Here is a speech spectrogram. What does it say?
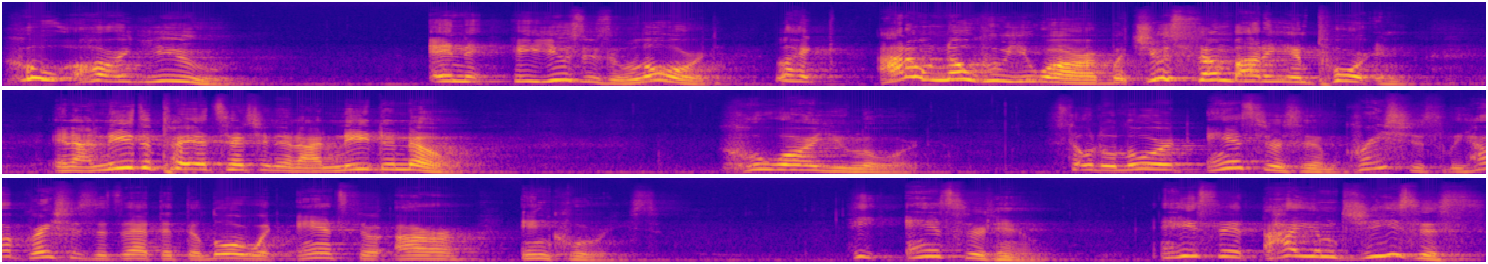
Who are you? And he uses Lord. Like, I don't know who you are, but you're somebody important. And I need to pay attention and I need to know. Who are you, Lord? So the Lord answers him graciously. How gracious is that that the Lord would answer our inquiries? He answered him. And he said, I am Jesus.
